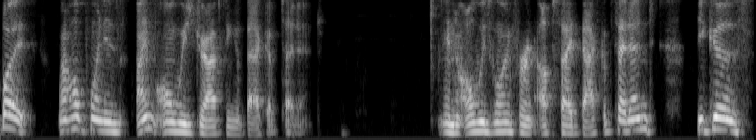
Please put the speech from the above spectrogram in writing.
But my whole point is I'm always drafting a backup tight end and always going for an upside backup tight end because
